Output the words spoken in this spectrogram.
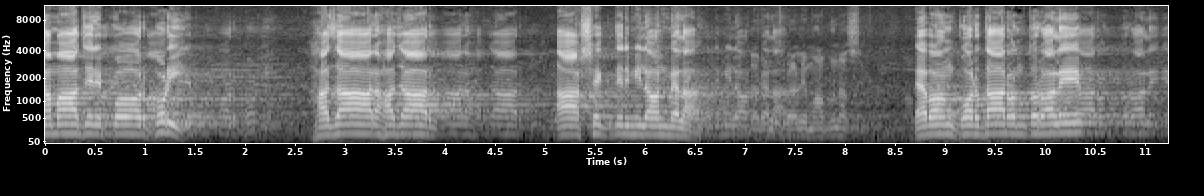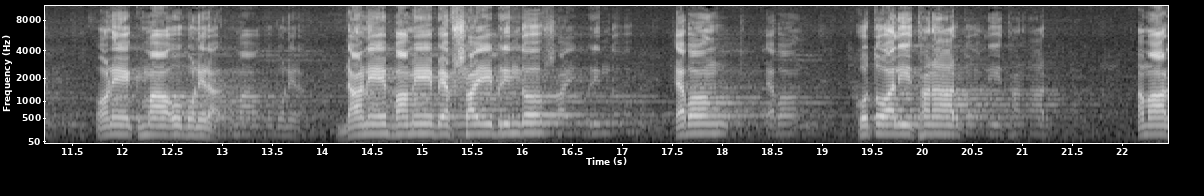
নামাজের পর পরই হাজার হাজার আশেকদের মিলন মেলা। এবং পর্দার অন্তরালে অনেক মা ও বোনেরা, ডানে বামে ব্যবসায়ী বৃন্দ এবং কোতোয়ালি থানার আমার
